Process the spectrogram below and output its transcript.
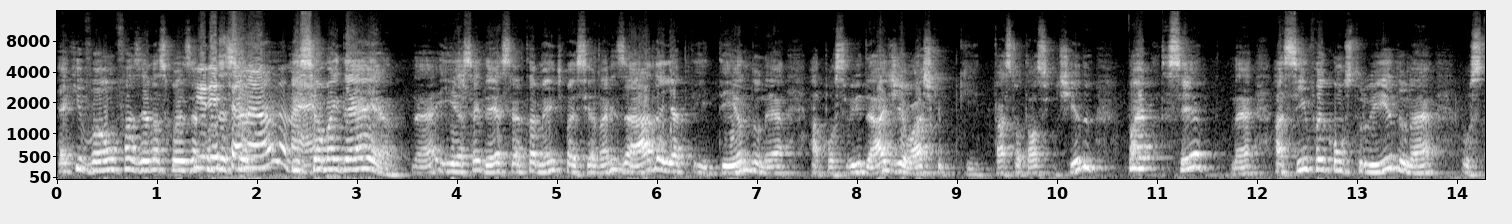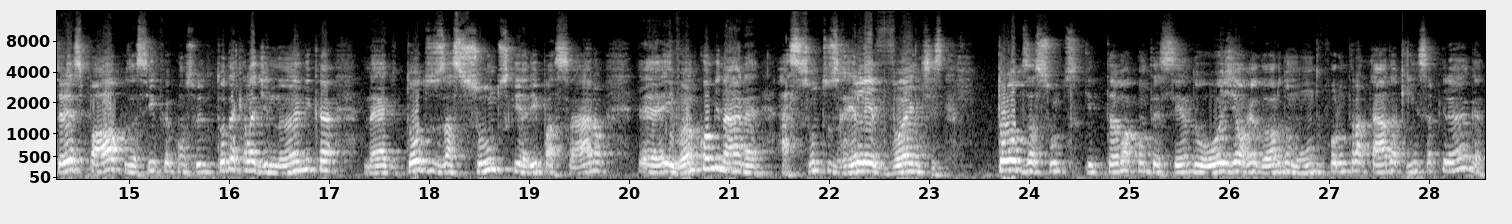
é que vão fazendo as coisas acontecer. Né? Isso é uma ideia, né? E essa ideia certamente vai ser analisada e, e tendo né, a possibilidade, eu acho que, que faz total sentido, vai acontecer. Né? Assim foi construído, né, os três palcos, assim foi construído toda aquela dinâmica né, de todos os assuntos que ali passaram. É, e vamos combinar, né, assuntos relevantes todos os assuntos que estão acontecendo hoje ao redor do mundo foram tratados aqui em Sapiranga.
